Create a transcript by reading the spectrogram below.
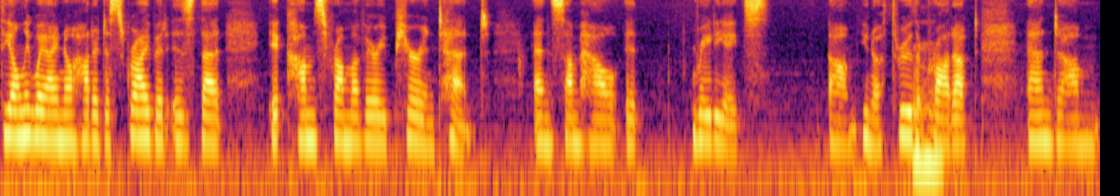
the only way I know how to describe it is that it comes from a very pure intent, and somehow it radiates, um, you know, through the product. And um,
